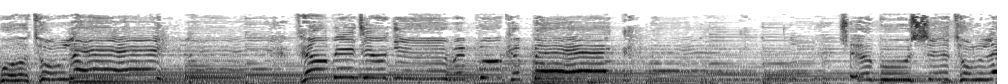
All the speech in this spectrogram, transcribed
我同类，逃避就以为不可悲，这不是同类，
